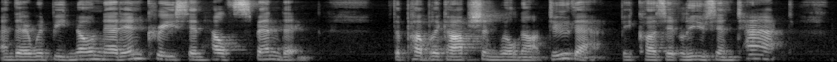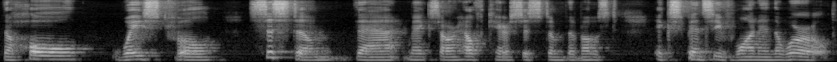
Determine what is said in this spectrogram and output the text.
and there would be no net increase in health spending. The public option will not do that because it leaves intact the whole wasteful system that makes our healthcare system the most expensive one in the world.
